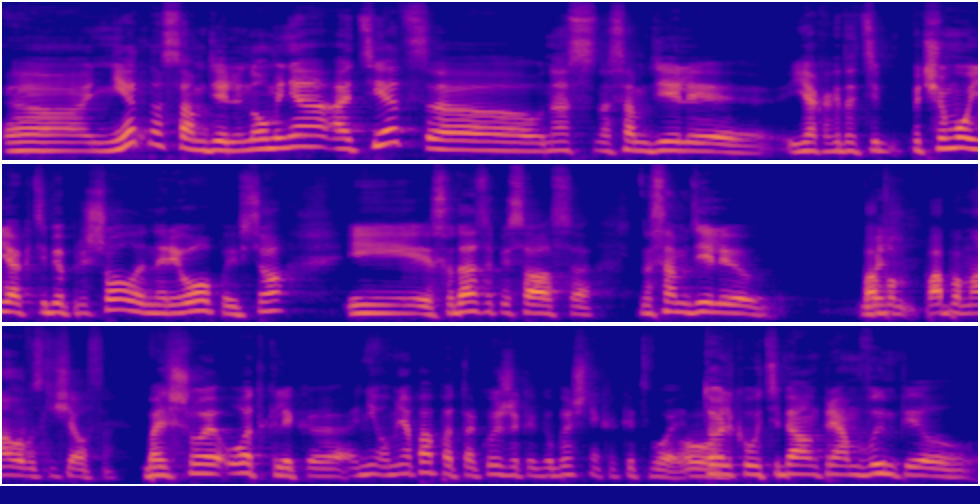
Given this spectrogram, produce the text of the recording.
Э, Нет, на самом деле. Но у меня отец, э, у нас на самом деле, я когда те- почему я к тебе пришел и на Риоп и все, и сюда записался. На самом деле Папа, больш- папа мало восхищался. большой отклик. э, Не, у меня папа такой же КГБшник, как и твой. О. Только у тебя он прям вымпел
